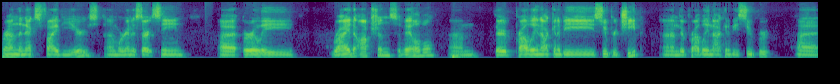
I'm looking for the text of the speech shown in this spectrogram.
around the next five years, um, we're going to start seeing uh, early ride options available. Um, they're probably not going to be super cheap. Um, they're probably not going to be super uh,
